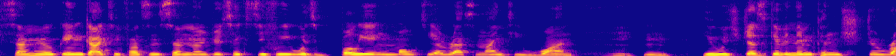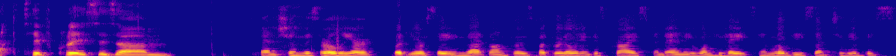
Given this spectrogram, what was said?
Samuel Game Guy 2763 was bullying Multi Arrest 91. Mm, He was just giving them constructive criticism. mentioned this earlier, but you're saying that Bonkers but Brilliant is Christ and anyone who hates him will be sent to the abyss.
